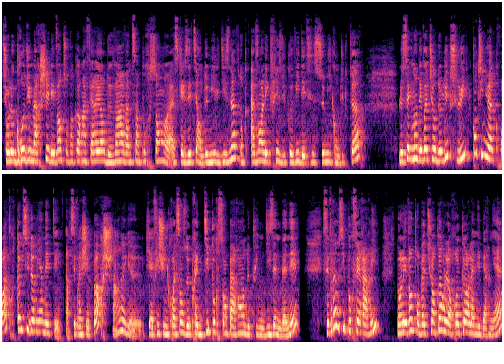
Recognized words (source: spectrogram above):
sur le gros du marché, les ventes sont encore inférieures de 20 à 25% à ce qu'elles étaient en 2019, donc avant les crises du Covid des semi-conducteurs. Le segment des voitures de luxe, lui, continue à croître comme si de rien n'était. Alors c'est vrai chez Porsche, hein, euh, qui affiche une croissance de près de 10% par an depuis une dizaine d'années. C'est vrai aussi pour Ferrari, dont les ventes ont battu encore leur record l'année dernière.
